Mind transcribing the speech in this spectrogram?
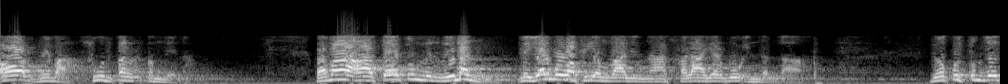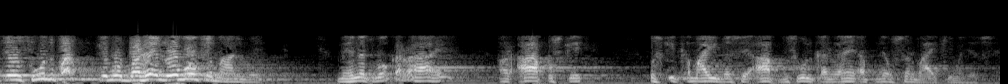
اور ربا، سود پر رقم دینا۔ رما آتے تم ربن یرب وفی اموال الناس فلا یرب اند اللہ جو کچھ تم دیتے ہو سود پر کہ وہ بڑھے لوگوں کے مال میں۔ محنت وہ کر رہا ہے اور آپ اس کے اس کی کمائی میں سے آپ وصول کر رہے ہیں اپنے اس سرمائے کی وجہ سے۔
